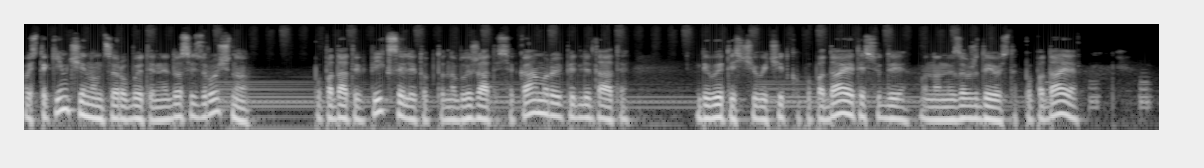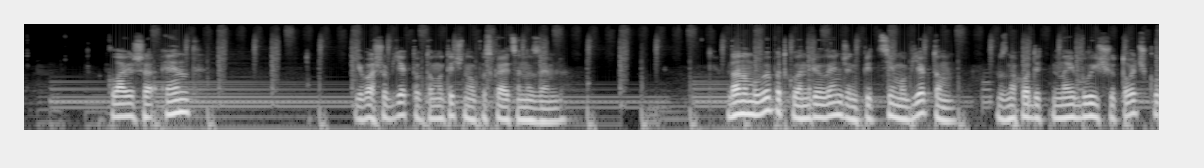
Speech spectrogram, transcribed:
ось таким чином це робити не досить зручно попадати в пікселі, тобто наближатися камерою, підлітати, дивитись, чи ви чітко попадаєте сюди, воно не завжди ось так попадає. Клавіша End, і ваш об'єкт автоматично опускається на землю. В даному випадку Unreal Engine під цим об'єктом знаходить найближчу точку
